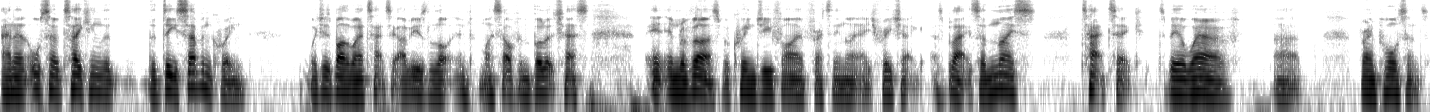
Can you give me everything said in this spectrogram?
and then also taking the, the d7 queen, which is, by the way, a tactic I've used a lot in, myself in bullet chess in, in reverse with queen g5 threatening knight h3 check as black. It's a nice tactic to be aware of, uh, very important.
